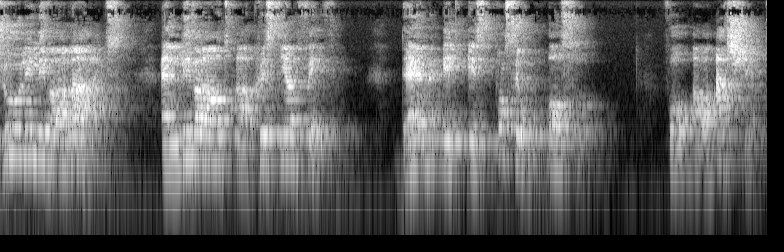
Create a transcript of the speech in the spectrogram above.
truly live our lives and live out our Christian faith, then it is possible also for our actions,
